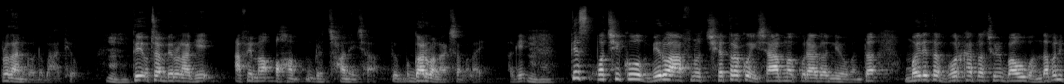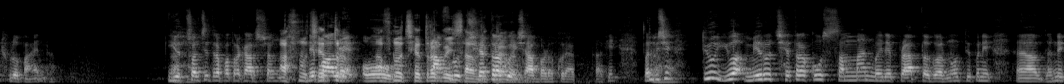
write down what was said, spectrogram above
प्रदान गर्नुभएको थियो। त्यो एउटा मेरो लागि आफैमा अहम छ नै छ। त्यो गर्व लाग्छ मलाई। हगि त्यसपछिको मेरो आफ्नो क्षेत्रको हिसाबमा कुरा गर्ने हो भने त मैले त गोर्खा दक्षिण बाबु भन्दा पनि ठुलो पाएँ नि त। यो चलचित्र पत्रकार सङ्घ आफ्नो क्षेत्रको क्षेत्रको कुरा हिसाबबाट कुरा राखेँ। भनेपछि त्यो यो मेरो क्षेत्रको सम्मान मैले प्राप्त गर्नु त्यो पनि झन्डै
